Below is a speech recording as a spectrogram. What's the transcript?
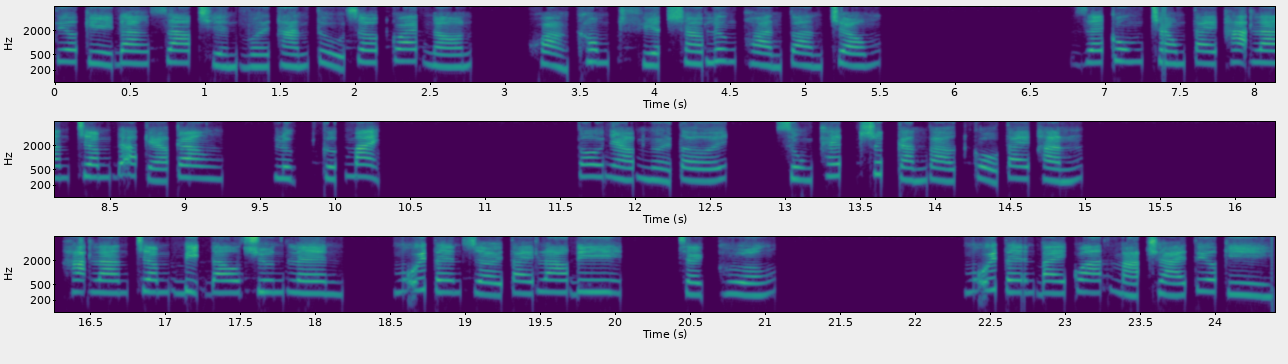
Tiêu kỳ đang giao chiến với hán tử sơ quét nón, khoảng không phía sau lưng hoàn toàn trống. Dây cung trong tay Hạ Lan Trâm đã kéo căng, lực cực mạnh. Tôi nhào người tới, dùng hết sức cắn vào cổ tay hắn. Hạ Lan trâm bị đau run lên, mũi tên rời tay lao đi, chạch hướng. Mũi tên bay qua má trái tiêu kỳ.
